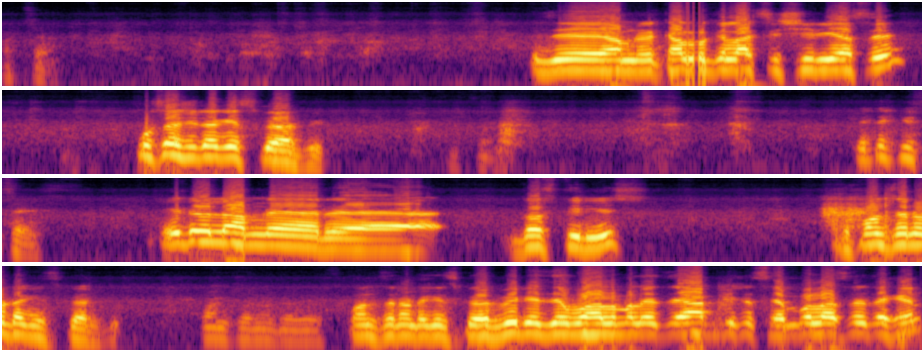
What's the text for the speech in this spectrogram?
আচ্ছা। যে আপনার কালো গ্যালাক্সি সিঁড়ি আছে পঁচাশি টাকা স্কোয়ার ফিট এটা কি সাইজ এটা হলো আপনার আহ, দশ তিরিশ পঞ্চান্ন টাকা স্কোয়ার ফিট পঞ্চান্ন টাকা স্কোয়ার ফিট এই যে ওয়াল মালে যে আট বিশের স্যাম্পল আছে দেখেন?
